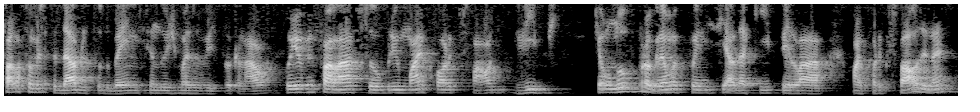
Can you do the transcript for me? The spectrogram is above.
Fala família TW, tudo bem? Iniciando hoje mais um vídeo para o canal. Hoje eu vim falar sobre o MyForex Found VIP, que é um novo programa que foi iniciado aqui pela MyForex Found, né?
